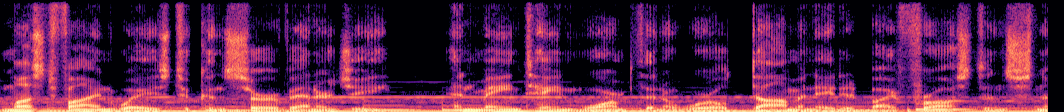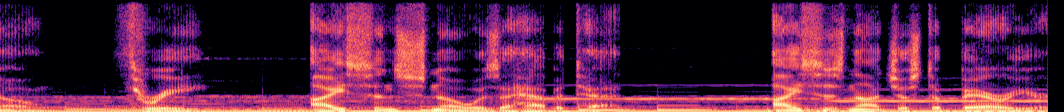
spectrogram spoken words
must find ways to conserve energy and maintain warmth in a world dominated by frost and snow. 3. Ice and snow as a habitat. Ice is not just a barrier,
